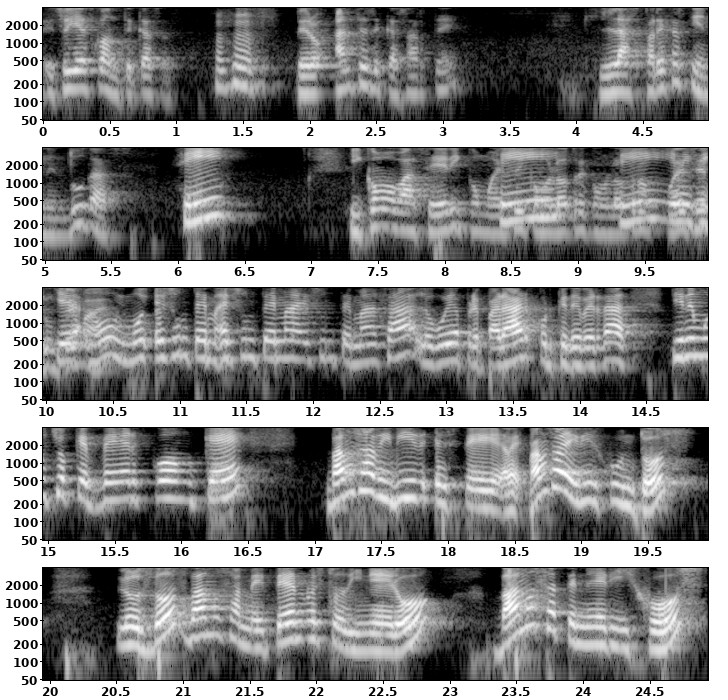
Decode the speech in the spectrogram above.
Eso ya es cuando te casas. Pero antes de casarte, las parejas tienen dudas. Sí, ¿Y cómo va a ser? ¿Y cómo sí, esto? ¿Y cómo el otro? ¿Y cómo el sí, otro? y Puede ni ser siquiera, un tema. ¿eh? no, es un tema, es un tema, es un temaza, lo voy a preparar porque de verdad tiene mucho que ver con que vamos a vivir, este, a ver, vamos a vivir juntos, los dos vamos a meter nuestro dinero, vamos a tener hijos,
